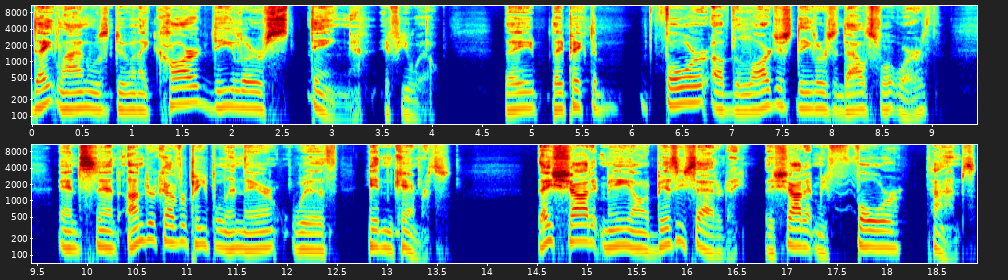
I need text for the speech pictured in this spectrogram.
Dateline was doing a car dealer sting, if you will. They they picked a, four of the largest dealers in Dallas Fort Worth and sent undercover people in there with hidden cameras. They shot at me on a busy Saturday. They shot at me four times.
